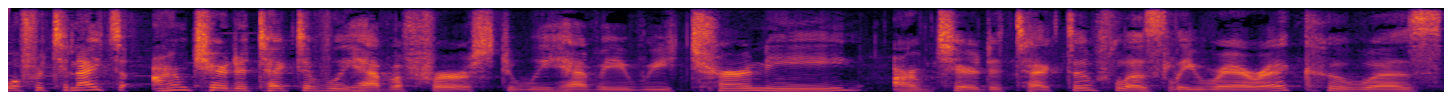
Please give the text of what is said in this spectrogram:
Well, for tonight's Armchair Detective, we have a first. We have a returnee Armchair Detective, Leslie Rarick, who was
